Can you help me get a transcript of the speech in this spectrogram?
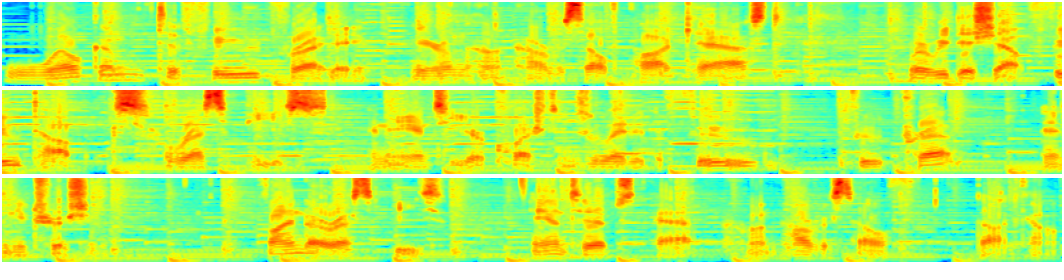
Welcome to Food Friday here on the Hunt Harvest Health Podcast, where we dish out food topics, recipes, and answer your questions related to food, food prep, and nutrition. Find our recipes and tips at huntharvesthealth.com.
